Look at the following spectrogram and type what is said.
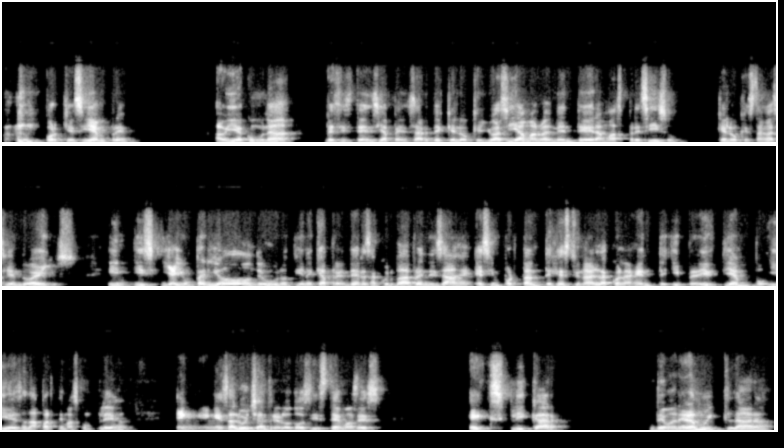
porque siempre había como una resistencia a pensar de que lo que yo hacía manualmente era más preciso que lo que están haciendo ellos. Y, y, hay un periodo donde uno tiene que aprender esa curva de aprendizaje, es importante gestionarla con la gente y pedir tiempo, y esa es la parte más compleja en, en esa lucha entre los dos sistemas, es explicar de manera muy clara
